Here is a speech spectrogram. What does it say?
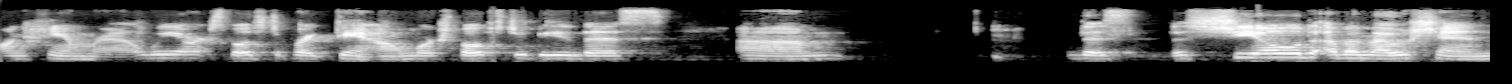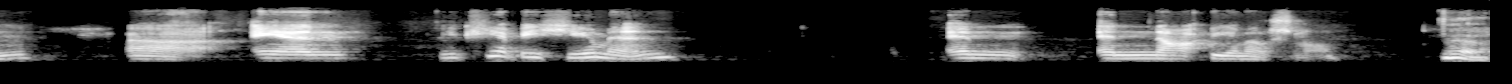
on camera. We aren't supposed to break down. We're supposed to be this um, this the shield of emotion uh, and you can't be human and and not be emotional. Yeah.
